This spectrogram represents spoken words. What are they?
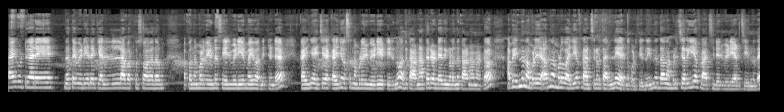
ഹായ് കൂട്ടുകാരെ. ഇന്നത്തെ വീഡിയോയിലേക്ക് എല്ലാവർക്കും സ്വാഗതം. അപ്പോൾ നമ്മൾ വീണ്ടും സെയിൽ വീഡിയോയുമായി വന്നിട്ടുണ്ട്. കഴിഞ്ഞ ആഴ്ച കഴിഞ്ഞ ദിവസം നമ്മളൊരു വീഡിയോ ഇട്ടിരുന്നു. അത് കാണാത്തവരുണ്ടെങ്കിൽ നിങ്ങളൊന്ന് കാണണം കേട്ടോ. അപ്പോൾ ഇന്ന് നമ്മൾ അന്ന് നമ്മൾ വലിയ ഫ്ലാറ്റ്സുകൾ തന്നെയായിരുന്നു കൊടുത്തിരുന്നത്. ഇന്ന് ഇതാ നമ്മൾ ചെറിയ ഫ്ലാറ്റ്സിന്റെ ഒരു വീഡിയോ ആണ് ചെയ്യുന്നത്.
